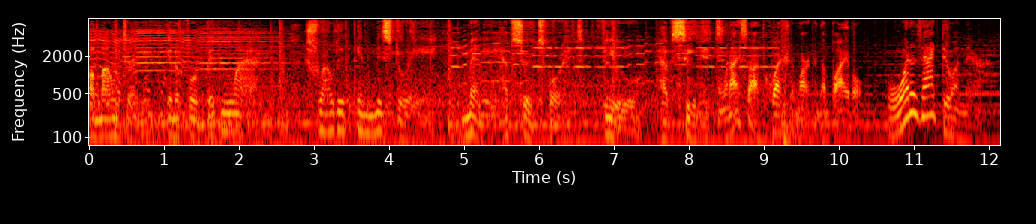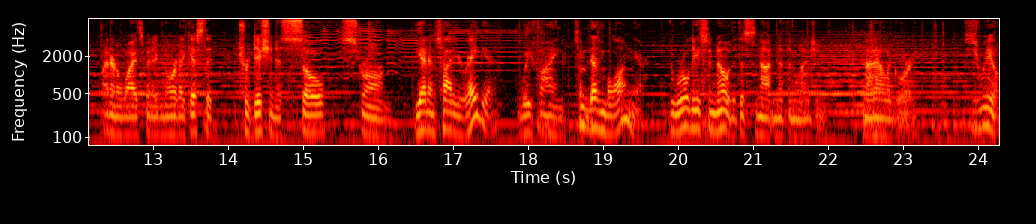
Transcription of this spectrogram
A mountain in a forbidden land, shrouded in mystery. Many have searched for it. Few have seen it. When I saw a question mark in the Bible, what is that doing there? I don't know why it's been ignored. I guess that tradition is so strong. Yet in Saudi Arabia, we find something doesn't belong there. The world needs to know that this is not myth and legend, not allegory. This is real.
